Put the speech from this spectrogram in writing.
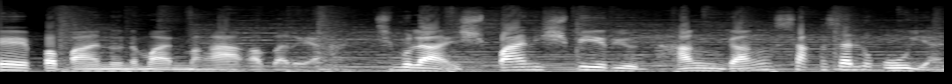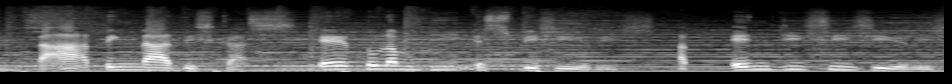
Eh, paano naman mga kabarya? Simula Spanish period hanggang sa kasalukuyan na ating na-discuss, eto lang BSP series at NGC series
